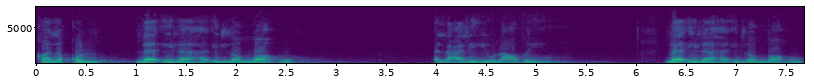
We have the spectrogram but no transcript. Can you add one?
قال قل لا إله إلا الله العلي العظيم. لا إله إلا الله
